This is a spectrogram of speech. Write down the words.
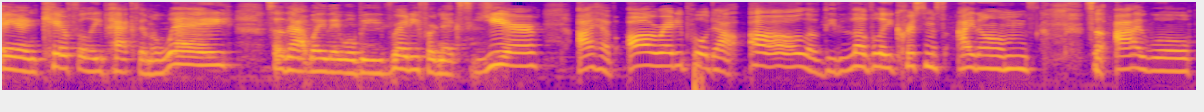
and carefully pack them away so that way they will be ready for next year. I have already pulled out all of the lovely Christmas items. So I will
